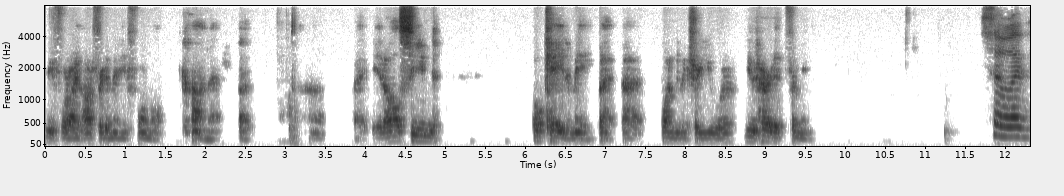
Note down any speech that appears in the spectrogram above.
before I offered him any formal comment. But uh, it all seemed okay to me, but uh, wanted to make sure you were you'd heard it from me. So I have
